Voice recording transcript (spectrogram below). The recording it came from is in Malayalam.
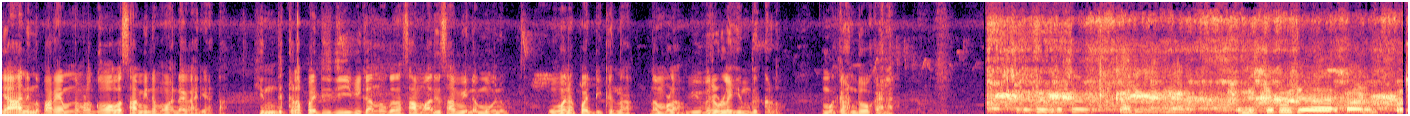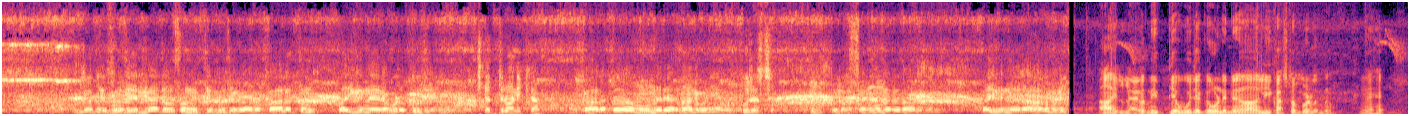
ഞാൻ ഇന്ന് പറയാം നമ്മളെ ഗോപസ്വാമീന്റെ മോന്റെ കാര്യമാട്ടാ ഹിന്ദുക്കളെ പറ്റിച്ച് ജീവിക്കാൻ നോക്കുന്ന സമാധി സ്വാമീന്റെ മോനും ഓനെ പറ്റിക്കുന്ന നമ്മളെ വിവരമുള്ള ഹിന്ദുക്കളും. നമുക്ക് കണ്ടു നോക്കാലോ. നിത്യപൂജ കാണും. നിത്യപൂജ എല്ലാ ദിവസവും നിത്യപൂജ കാണും. കാലത്തും വൈകുന്നേരം ഇവിടെ പൂജയാണ്. എത്ര മണിക്കാണ് കാലത്ത് മൂന്നര നാല് മണിയാവും. പുലർച്ചെ. പുലർച്ചെ മൂന്നര നാല് മണി. വൈകുന്നേരം ആറ് മണി. ആ എല്ലാവരും നിത്യപൂജയ്ക്ക് വേണ്ടിയിട്ടാണ് ഈ കഷ്ടപ്പെടുന്നത്?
